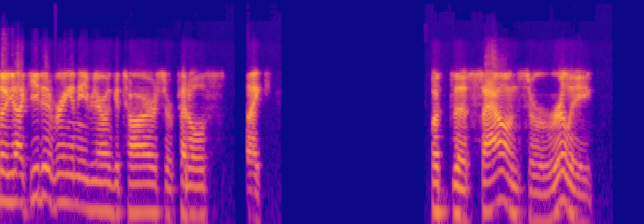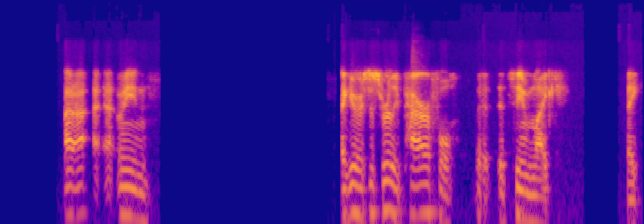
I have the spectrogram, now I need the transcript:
so like you didn't bring any of your own guitars or pedals, like, but the sounds are really. I, I, I mean, like it was just really powerful. It, it seemed like, like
